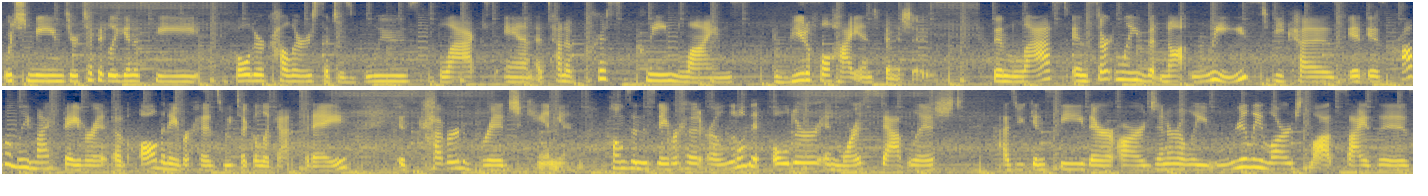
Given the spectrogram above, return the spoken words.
which means you're typically gonna see bolder colors such as blues, blacks, and a ton of crisp, clean lines and beautiful high-end finishes. Then last and certainly but not least, because it is probably my favorite of all the neighborhoods we took a look at today, is Covered Bridge Canyon. Homes in this neighborhood are a little bit older and more established. As you can see, there are generally really large lot sizes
